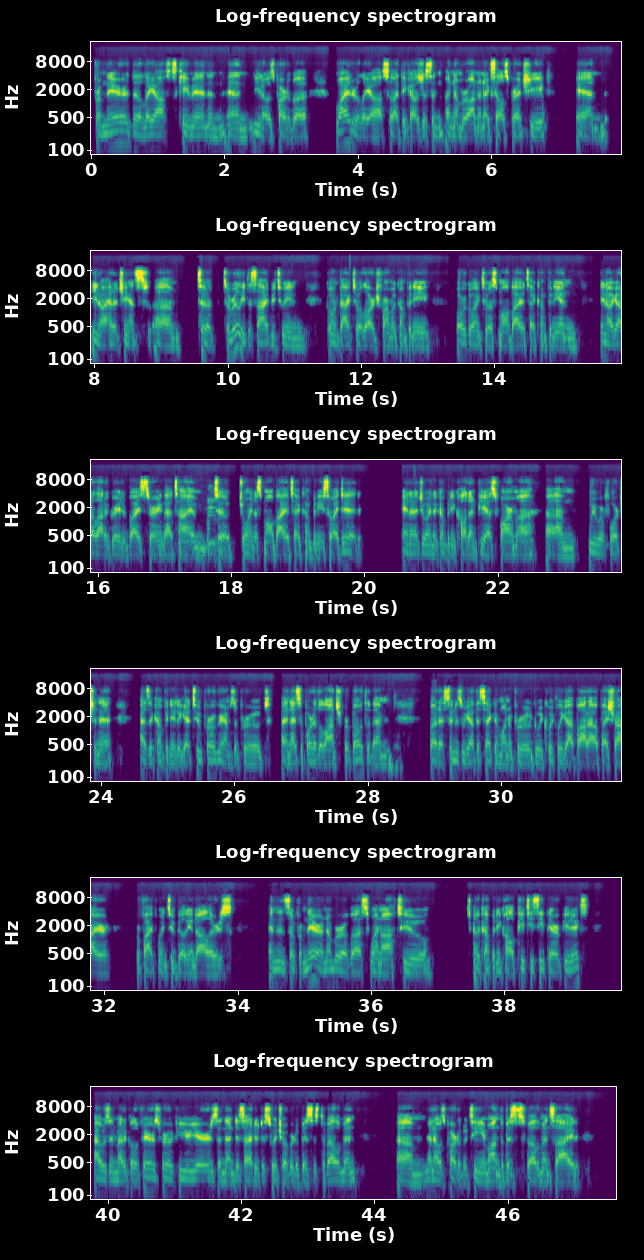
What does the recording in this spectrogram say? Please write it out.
From there, the layoffs came in, and and you know as part of a wider layoff. So I think I was just a, a number on an Excel spreadsheet and you know i had a chance um, to to really decide between going back to a large pharma company or going to a small biotech company. And you know, I got a lot of great advice during that time to join a small biotech company, so I did. And I joined a company called NPS Pharma. Um, we were fortunate as a company to get two programs approved, and I supported the launch for both of them. But as soon as we got the second one approved, we quickly got bought out by Shire for $5.2 billion. And then so from there, a number of us went off to a company called PTC Therapeutics, I was in medical affairs for a few years and then decided to switch over to business development. Um, and I was part of a team on the business development side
